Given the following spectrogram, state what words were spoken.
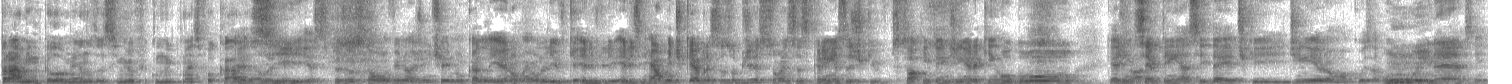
pra mim, pelo menos, assim, eu fico muito mais focado É, nela ali. se essas pessoas que estão ouvindo a gente aí nunca leram, é um livro que ele, ele realmente quebra essas objeções, essas crenças de que só quem tem dinheiro é quem roubou, que a gente sempre tem essa ideia de que dinheiro é uma coisa ruim, né? Assim,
